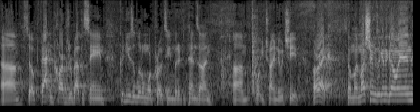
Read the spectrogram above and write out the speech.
Um, so fat and carbs are about the same. Could use a little more protein, but it depends on um, what you're trying to achieve. All right, so my mushrooms are going to go in.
